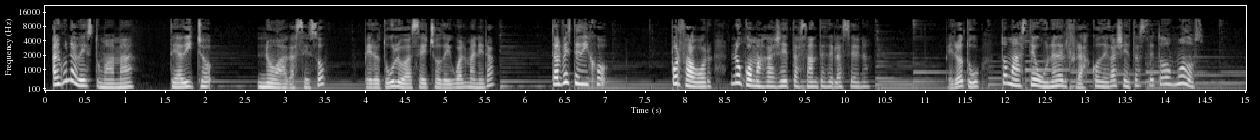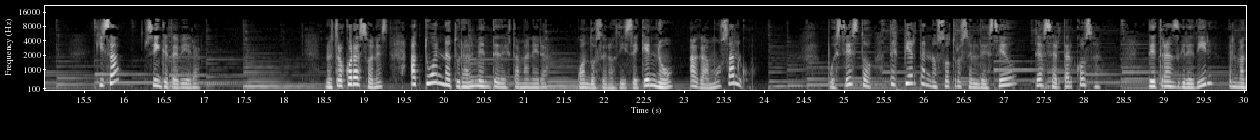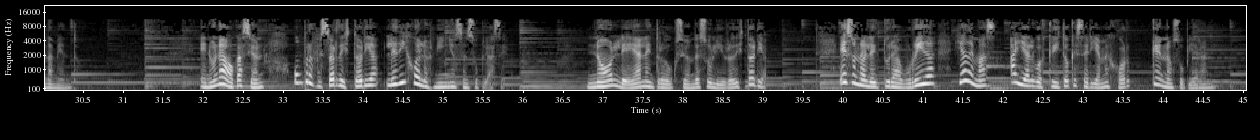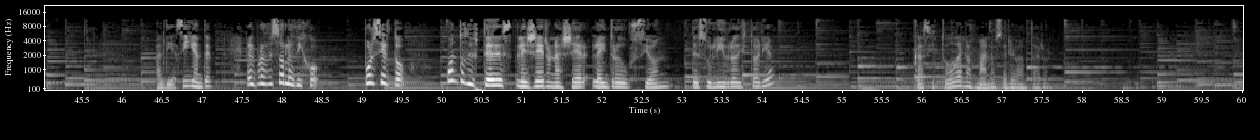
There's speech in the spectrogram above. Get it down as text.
¿Alguna vez tu mamá te ha dicho no hagas eso, pero tú lo has hecho de igual manera? Tal vez te dijo, por favor, no comas galletas antes de la cena. Pero tú tomaste una del frasco de galletas de todos modos. Quizá sin que te viera. Nuestros corazones actúan naturalmente de esta manera cuando se nos dice que no hagamos algo. Pues esto despierta en nosotros el deseo de hacer tal cosa, de transgredir el mandamiento. En una ocasión, un profesor de historia le dijo a los niños en su clase, no lean la introducción de su libro de historia. Es una lectura aburrida y además hay algo escrito que sería mejor que no supieran. Al día siguiente, el profesor les dijo, por cierto, ¿cuántos de ustedes leyeron ayer la introducción de su libro de historia? Casi todas las manos se levantaron.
